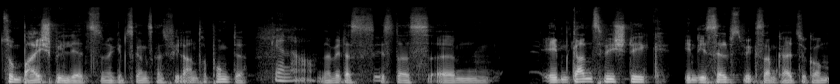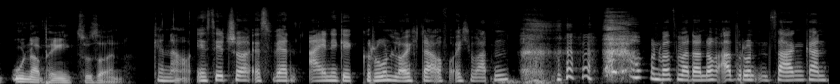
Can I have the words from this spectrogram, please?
Zum Beispiel jetzt. Und da gibt es ganz, ganz viele andere Punkte. Genau. Und da wird das, ist das ähm, eben ganz wichtig, in die Selbstwirksamkeit zu kommen, unabhängig zu sein. Genau, ihr seht schon, es werden einige Kronleuchter auf euch warten. und was man dann noch abrundend sagen kann,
